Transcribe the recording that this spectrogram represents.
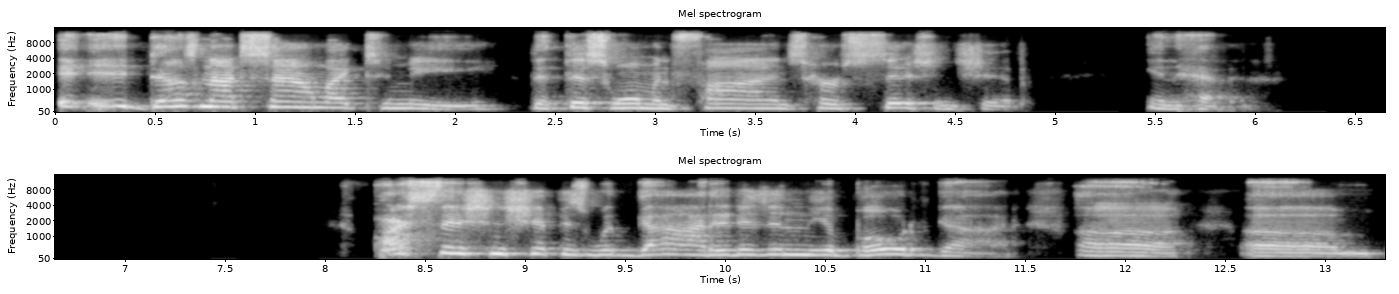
it, it does not sound like to me that this woman finds her citizenship in heaven. Our citizenship is with God. It is in the abode of God. Uh, um,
